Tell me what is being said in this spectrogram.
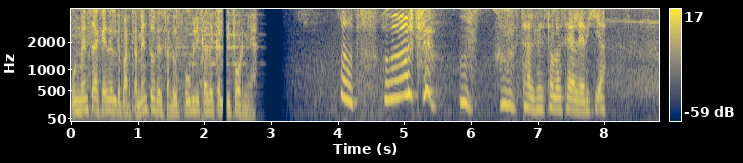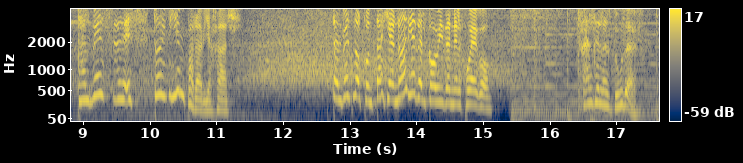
Un mensaje del Departamento de Salud Pública de California. Tal vez solo sea alergia. Tal vez estoy bien para viajar. Tal vez no contagie a nadie del COVID en el juego. Sal de las dudas.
